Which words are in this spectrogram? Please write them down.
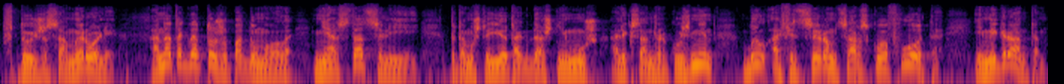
в той же самой роли – она тогда тоже подумывала, не остаться ли ей, потому что ее тогдашний муж Александр Кузьмин был офицером царского флота, иммигрантом,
